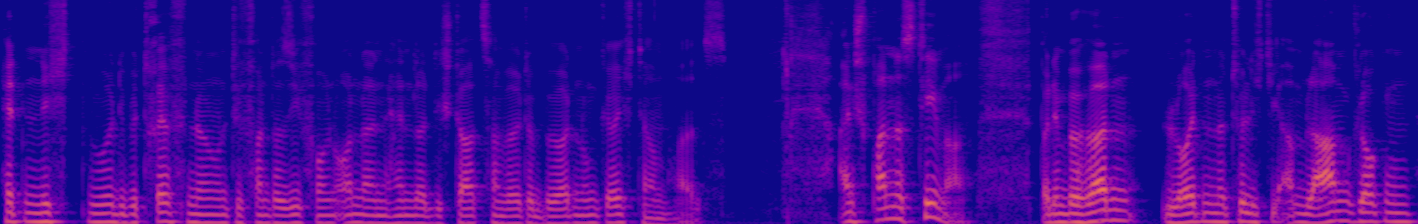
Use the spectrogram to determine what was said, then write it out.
hätten nicht nur die Betreffenden und die fantasievollen Online-Händler die Staatsanwälte, Behörden und Gerichte am Hals. Ein spannendes Thema. Bei den Behörden läuten natürlich die Alarmglocken.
